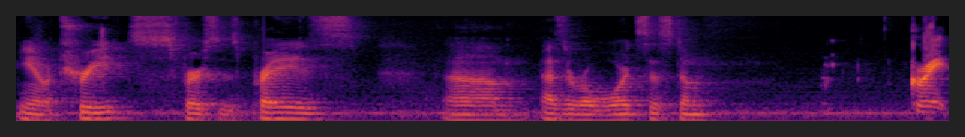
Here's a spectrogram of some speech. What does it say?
you know treats versus praise um, as a reward system? great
